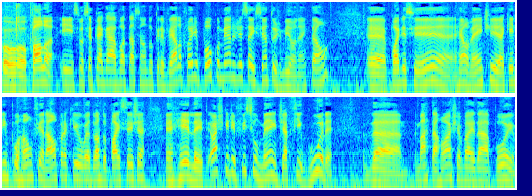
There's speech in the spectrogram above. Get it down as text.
Ô, ô, Paulo, e se você pegar a votação do Crivella, foi de pouco menos de 600 mil, né? Então, é, pode ser realmente aquele empurrão final para que o Eduardo Paes seja é, reeleito. Eu acho que dificilmente a figura da Marta Rocha vai dar apoio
